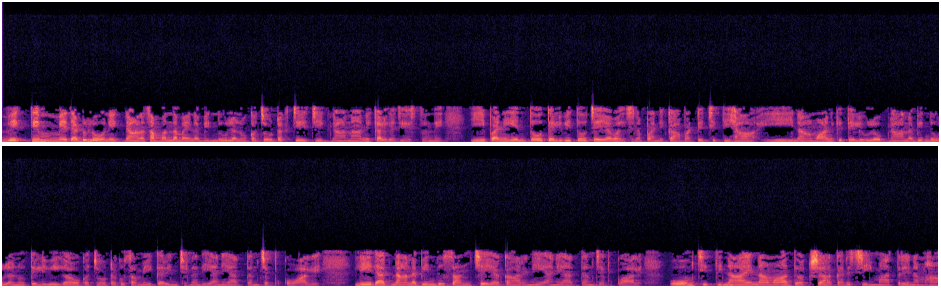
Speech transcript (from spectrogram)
వ్యక్తి మెదడులోని జ్ఞాన సంబంధమైన బిందువులను ఒక చోటకు చేర్చి జ్ఞానాన్ని కలుగజేస్తుంది. ఈ పని ఎంతో తెలివితో చేయవలసిన పని కాబట్టి చితిహ ఈ నామానికి తెలుగులో జ్ఞాన బిందువులను తెలివిగా ఒక చోటకు సమీకరించినది అని అర్థం చెప్పుకోవాలి. లేదా జ్ఞానబిందు సంచయకారిణి అని అర్థం చెప్పుకోవాలి. ఓం చిత్తి నాయనమ ద్వక్షాకరి శ్రీమాత్రే నమ.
